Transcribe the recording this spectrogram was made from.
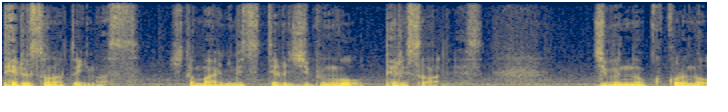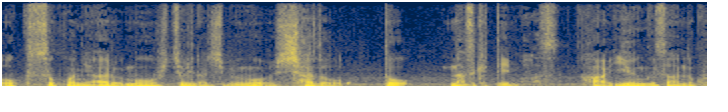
ペルソナと言います。人前に見せている自分をペルソナです。自分の心の奥底にあるもう一人の自分をシャドウと名付けています。はい、ユングさんの言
